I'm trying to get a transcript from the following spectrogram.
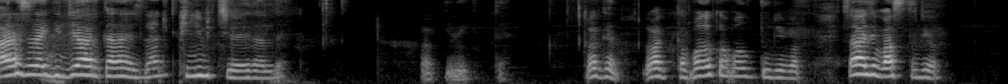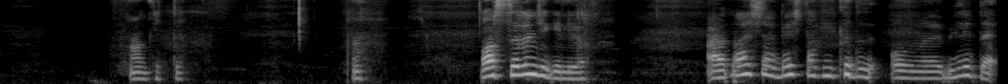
Ara sıra gidiyor arkadaşlar. Pili bitiyor herhalde. Bak yine gitti. Bakın. Bak kapalı kapalı duruyor bak. Sadece bastırıyor. Ha gitti. Heh. Bastırınca geliyor. Arkadaşlar 5 dakika da olmayabilir de.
